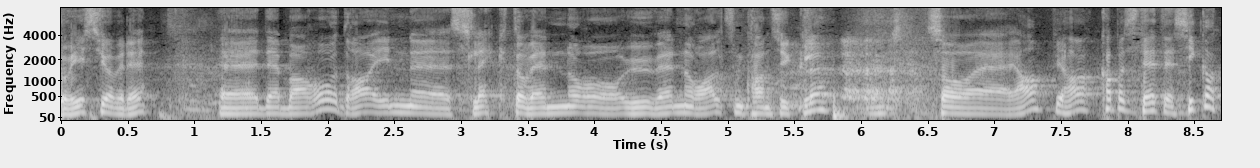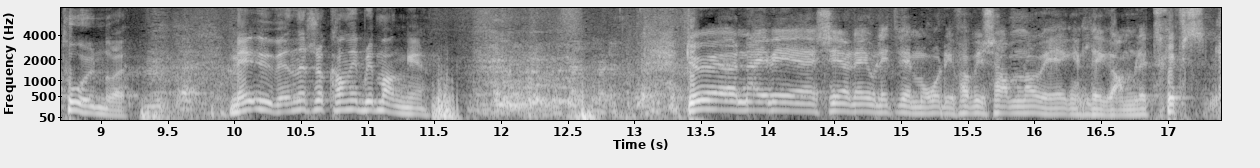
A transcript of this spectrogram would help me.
Jo visst gjør vi det. Eh, Det er bare å dra inn eh, slekt og venner og uvenner og alt som kan sykle. Så eh, ja, vi har kapasitet til sikkert 200. Med uvenner så kan vi bli mange. Du, nei, vi ser det jo litt vemodig, for vi savner jo egentlig gamle trivsel.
